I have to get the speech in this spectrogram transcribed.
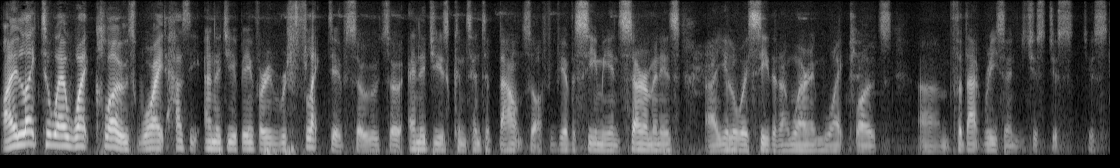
I like to wear white clothes. White has the energy of being very reflective, so so energies can tend to bounce off. If you ever see me in ceremonies, uh, you'll always see that I'm wearing white clothes. Um, for that reason, it just just just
